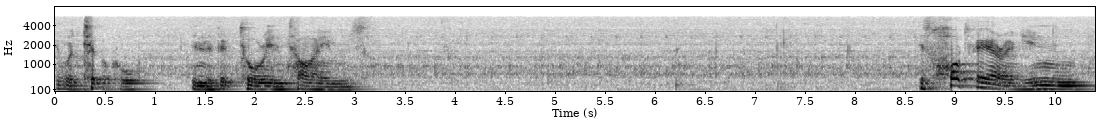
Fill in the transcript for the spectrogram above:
that were typical in the Victorian times. This hot air engine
